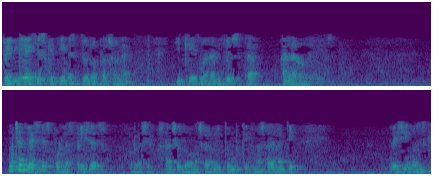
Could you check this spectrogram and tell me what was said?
privilegios que tienes tú en lo personal y que es maravilloso estar al lado de Dios. Muchas veces, por las prisas, por las circunstancias, lo vamos a ver ahorita un poquito más adelante, decimos es que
